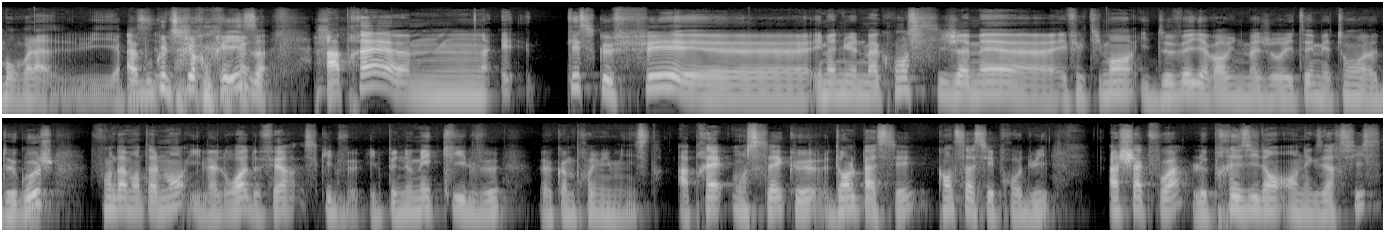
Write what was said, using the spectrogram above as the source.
bon, voilà, il n'y a pas beaucoup de surprises. Après, euh, qu'est-ce que fait euh, Emmanuel Macron si jamais, euh, effectivement, il devait y avoir une majorité, mettons, de gauche? Fondamentalement, il a le droit de faire ce qu'il veut. Il peut nommer qui il veut comme Premier ministre. Après, on sait que dans le passé, quand ça s'est produit, à chaque fois, le président en exercice,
